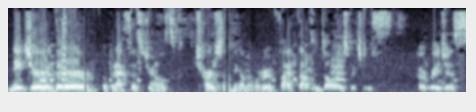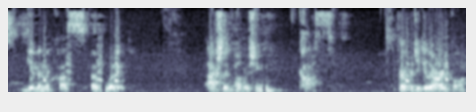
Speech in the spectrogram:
Nature. Their open access journals charge something on the order of five thousand dollars, which is outrageous given the costs of what it actually publishing costs for a particular article.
